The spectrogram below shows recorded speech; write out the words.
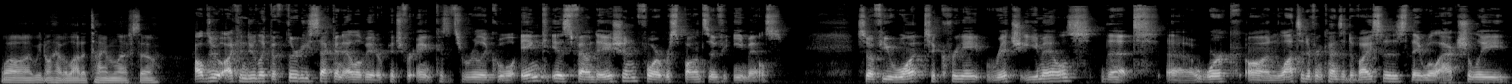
Well, we don't have a lot of time left, so I'll do. I can do like the thirty second elevator pitch for Ink because it's really cool. Ink is foundation for responsive emails. So if you want to create rich emails that uh, work on lots of different kinds of devices, they will actually,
